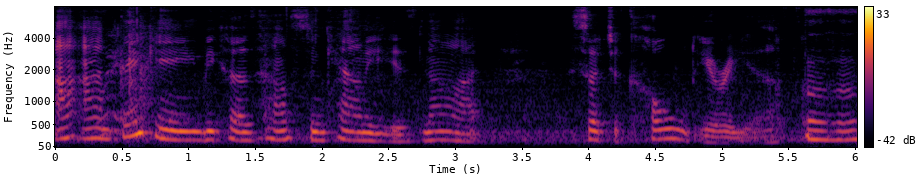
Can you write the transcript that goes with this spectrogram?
I, I'm thinking because Houston County is not such a cold area, Mm-hmm.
